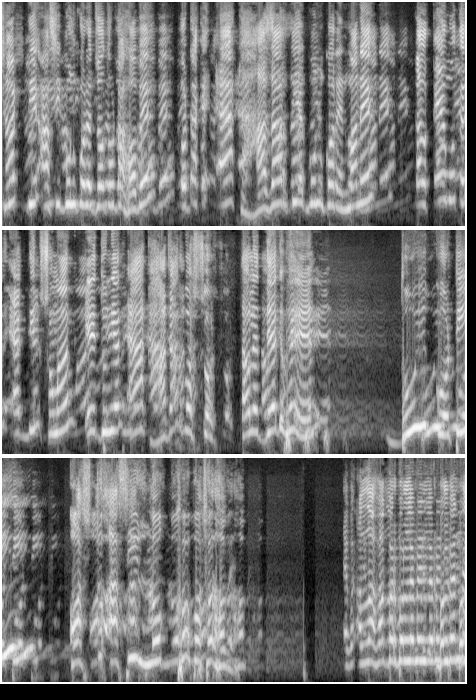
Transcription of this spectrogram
ষাট দিয়ে আশি গুণ করে যতটা হবে, ওটাকে এক হাজার দিয়ে গুণ করেন। মানে কাল কেয়ামতের একদিন সমান এই দুনিয়ার এক হাজার বছর। তাহলে দেখবেন, দুই কোটি অষ্টআশি লক্ষ বছর হবে। একবার আল্লাহ আকবার বললেন বলবেন না?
